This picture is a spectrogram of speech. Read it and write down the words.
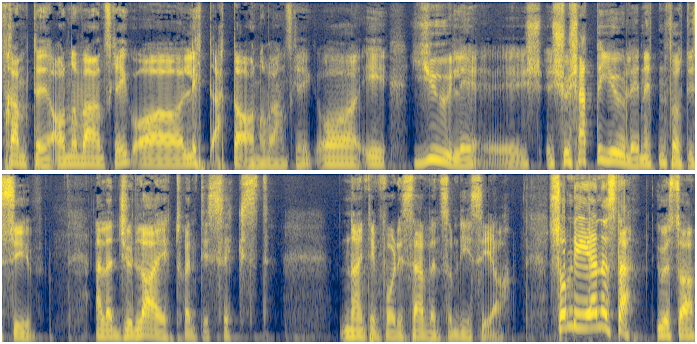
frem til andre verdenskrig og litt etter andre verdenskrig. Og i juli, 26. juli 1947, eller July 26. 1947, som de sier, som de eneste USA,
